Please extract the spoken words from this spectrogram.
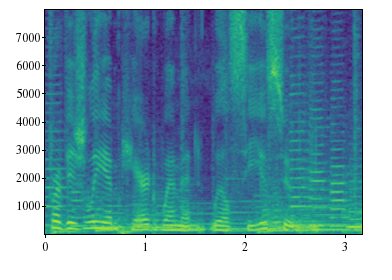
for Visually Impaired Women. We'll see you soon.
